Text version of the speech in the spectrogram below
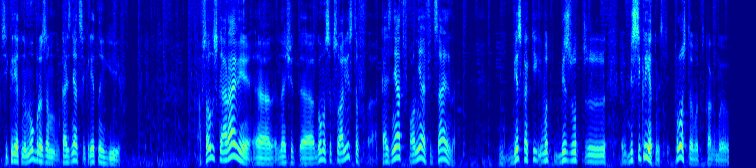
секретным образом казнят секретных геев. А в Саудовской Аравии, э, значит, э, гомосексуалистов казнят вполне официально. Без каких вот без вот э, без секретности. Просто вот как бы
